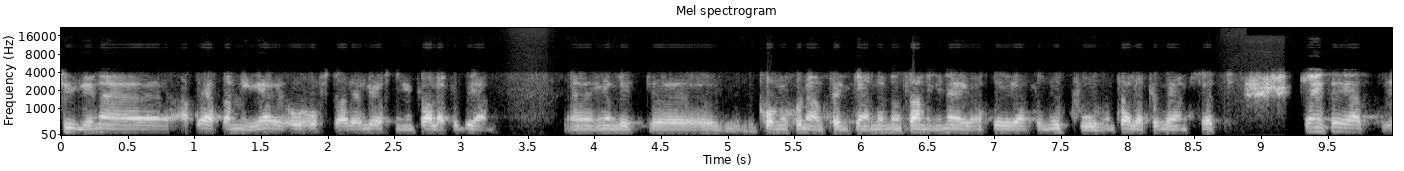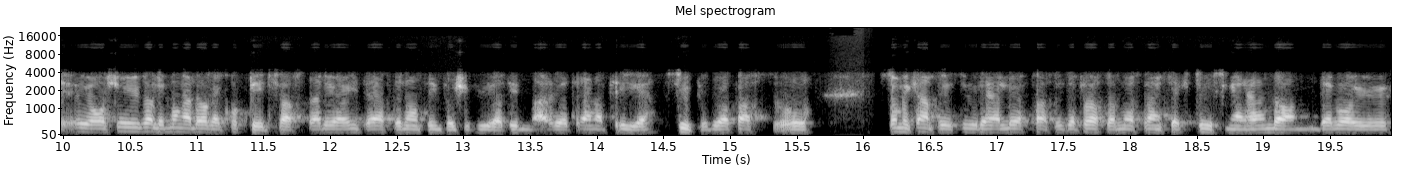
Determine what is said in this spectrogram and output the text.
tydligen är att äta mer och oftare lösningen på alla problem. Eh, enligt eh, konventionellt tänkande. Men sanningen är ju att det är egentligen upphoven till alla problem. Så att, kan jag säga att jag kör ju väldigt många dagar korttidsfasta där jag inte äter någonting på 24 timmar. Jag tränar tre superbra pass och som exempelvis ur det här löppasset jag pratade om, jag sprang 6000 häromdagen. Det var ju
